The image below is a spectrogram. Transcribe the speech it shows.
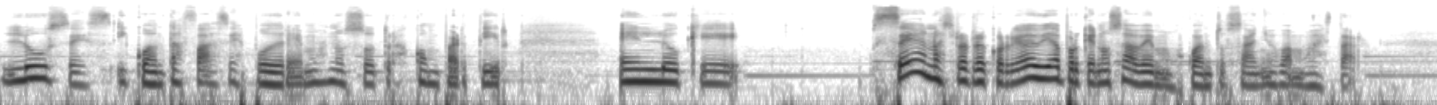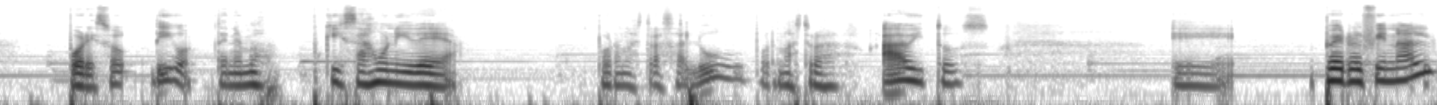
luces y cuántas fases podremos nosotros compartir en lo que sea nuestro recorrido de vida? Porque no sabemos cuántos años vamos a estar. Por eso digo, tenemos quizás una idea por nuestra salud, por nuestros hábitos. Eh, pero al final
